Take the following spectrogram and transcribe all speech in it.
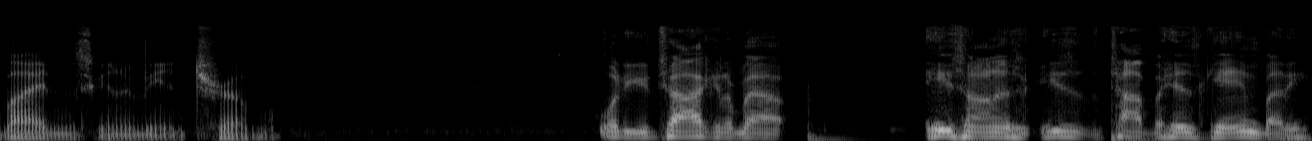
Biden's going to be in trouble. What are you talking about? He's on his. He's at the top of his game, buddy.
